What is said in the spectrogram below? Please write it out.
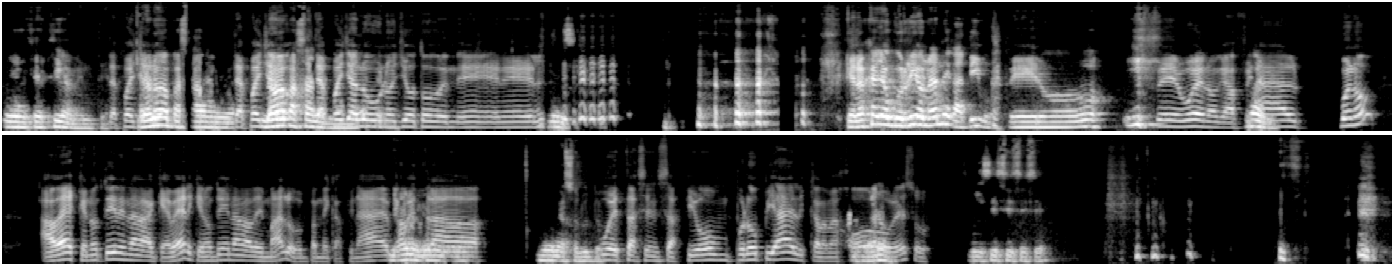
efectivamente. Después ya, no lo, ha pasado. después no ya, ha lo, pasado después ya lo uno yo todo en, en el. Sí. que no es que haya ocurrido nada negativo, pero. Sí, bueno, que al Bueno. final. Bueno, a ver, que no tiene nada que ver, que no tiene nada de malo. En plan de que al final No, no, en absoluto. vuestra sensación propia, el que a lo mejor claro. eso. Sí, sí, sí, sí, sí.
